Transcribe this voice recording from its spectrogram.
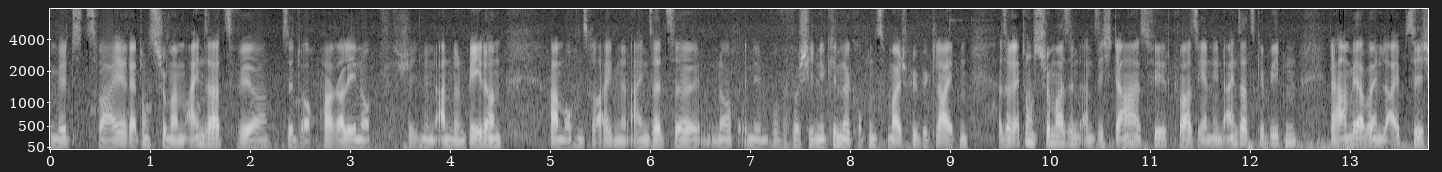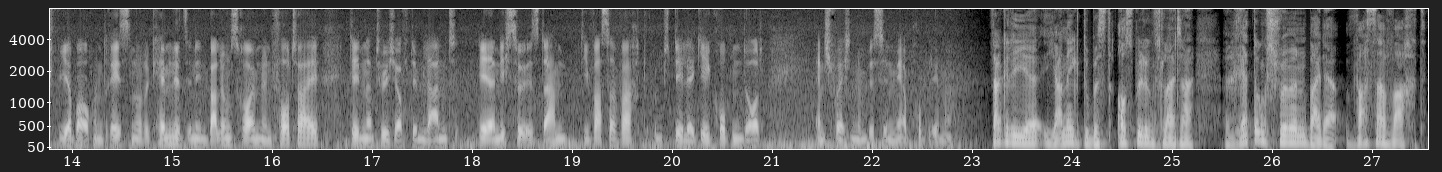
mit zwei Rettungsschwimmern im Einsatz. Wir sind auch parallel noch verschiedenen anderen Bädern haben auch unsere eigenen Einsätze noch, in den, wo wir verschiedene Kindergruppen zum Beispiel begleiten. Also Rettungsschwimmer sind an sich da, es fehlt quasi an den Einsatzgebieten. Da haben wir aber in Leipzig, wie aber auch in Dresden oder Chemnitz in den Ballungsräumen einen Vorteil, den natürlich auf dem Land eher nicht so ist. Da haben die Wasserwacht und DLRG-Gruppen dort entsprechend ein bisschen mehr Probleme. Danke dir, Yannick. Du bist Ausbildungsleiter Rettungsschwimmen bei der Wasserwacht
